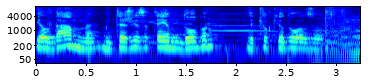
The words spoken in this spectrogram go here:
Ele dá-me, muitas vezes até em dobro, daquilo que eu dou aos outros. O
